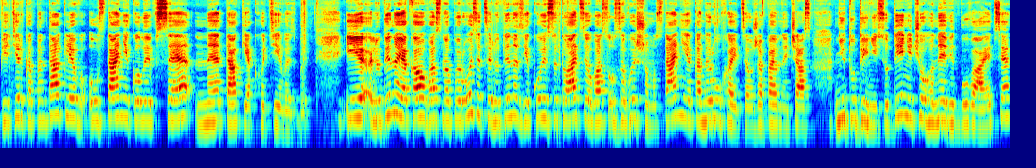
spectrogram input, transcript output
п'ятірка пентаклів у стані, коли все не так, як хотілося би. І людина, яка у вас на порозі, це людина, з якою ситуація у вас у завищому стані, яка не рухається вже певний час ні туди, ні сюди, нічого не відбувається.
